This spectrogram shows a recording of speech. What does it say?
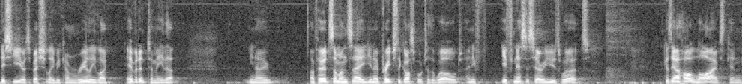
this year especially, become really like evident to me that, you know, I've heard someone say, you know, preach the gospel to the world and if, if necessary, use words. Because our whole lives can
